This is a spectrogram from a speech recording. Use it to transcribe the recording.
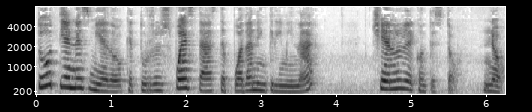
¿tú tienes miedo que tus respuestas te puedan incriminar? Chandler le contestó, no.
